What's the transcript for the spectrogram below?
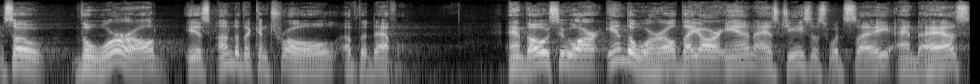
And so the world is under the control of the devil. And those who are in the world, they are in, as Jesus would say, and as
